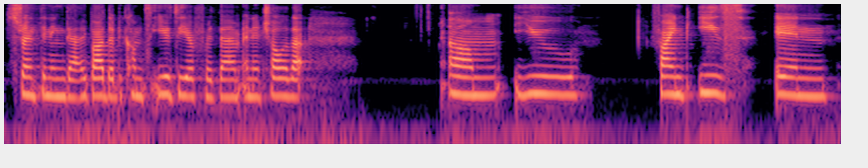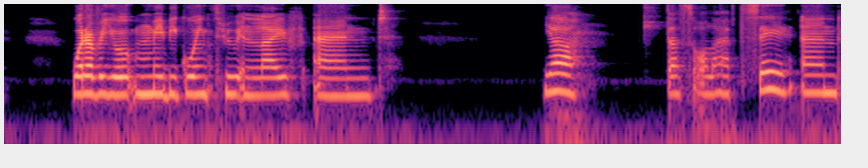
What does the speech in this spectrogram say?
strengthening their ibadah becomes easier for them and inshallah that um, you find ease in whatever you may be going through in life. And yeah that's all i have to say. And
